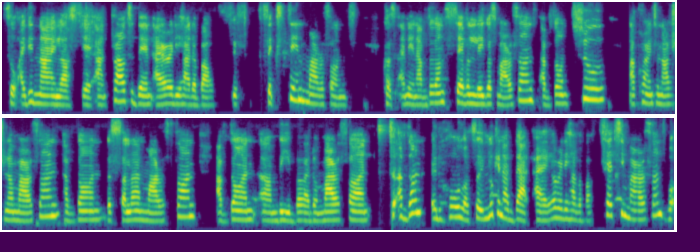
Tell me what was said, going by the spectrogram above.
So I did nine last year. And prior to then, I already had about 15, 16 marathons. Because I mean, I've done seven Lagos marathons. I've done two Accra International Marathon. I've done the Salon Marathon. I've done um, the Ibadan Marathon. So I've done a whole lot. So looking at that, I already have about 30 marathons, but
